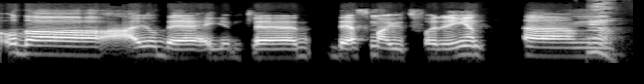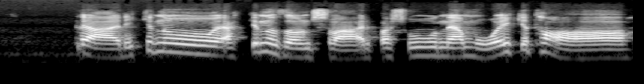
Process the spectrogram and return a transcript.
og da er jo det egentlig det som er utfordringen. Um, ja. Er ikke noe, jeg er ikke noen sånn svær person. Jeg må ikke ta av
